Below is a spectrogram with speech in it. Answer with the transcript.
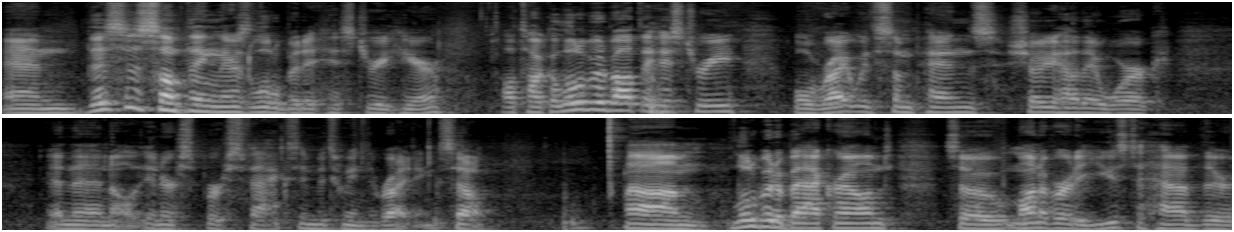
And this is something, there's a little bit of history here. I'll talk a little bit about the history. We'll write with some pens, show you how they work, and then I'll intersperse facts in between the writing. So, um, a little bit of background. So Monteverde used to have their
